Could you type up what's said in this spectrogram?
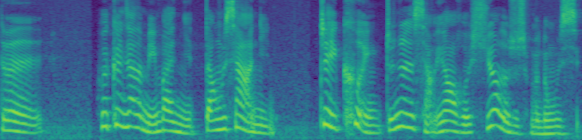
对，会更加的明白你当下你这一刻你真正想要和需要的是什么东西。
